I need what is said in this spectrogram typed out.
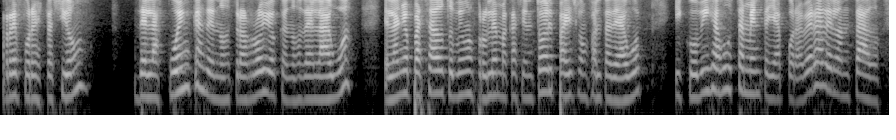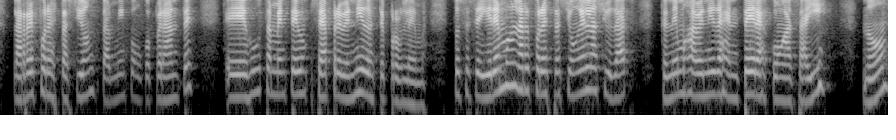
reforestación de las cuencas de nuestro arroyo que nos da el agua. El año pasado tuvimos problemas casi en todo el país con falta de agua y Cobija justamente ya por haber adelantado la reforestación también con cooperantes, eh, justamente se ha prevenido este problema. Entonces seguiremos en la reforestación en la ciudad, tenemos avenidas enteras con azaí, ¿no?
